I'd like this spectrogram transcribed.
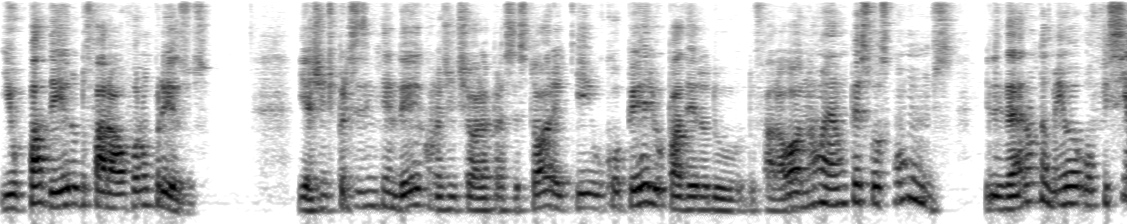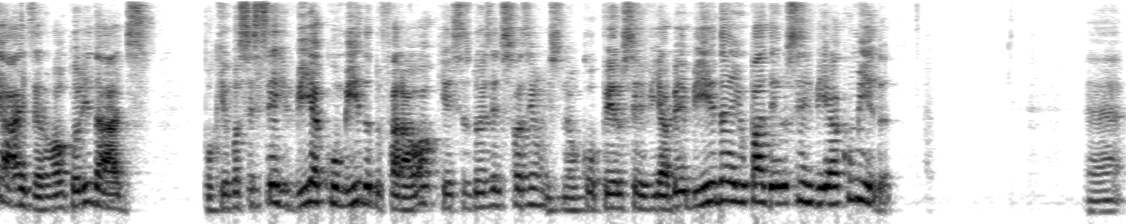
e o padeiro do faraó foram presos. E a gente precisa entender, quando a gente olha para essa história, que o copeiro e o padeiro do, do faraó não eram pessoas comuns. Eles eram também oficiais, eram autoridades. Porque você servia a comida do faraó, que esses dois eles faziam isso. Né? O copeiro servia a bebida e o padeiro servia a comida. É,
